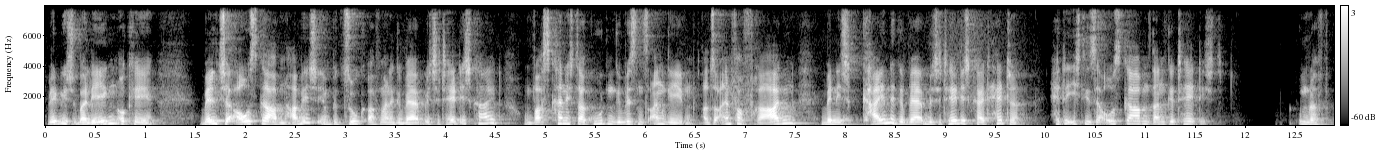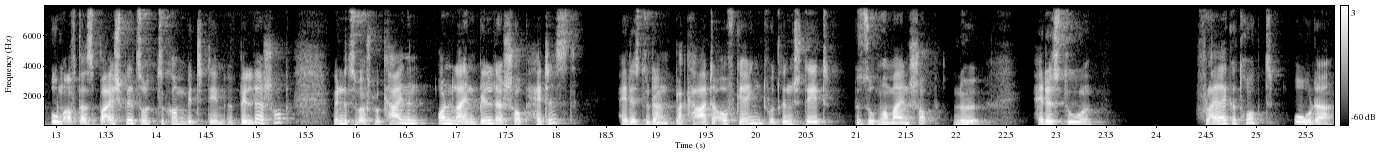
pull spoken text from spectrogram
wirklich überlegen, okay, welche Ausgaben habe ich in Bezug auf meine gewerbliche Tätigkeit und was kann ich da guten Gewissens angeben. Also einfach fragen, wenn ich keine gewerbliche Tätigkeit hätte, hätte ich diese Ausgaben dann getätigt? Um, auf das Beispiel zurückzukommen mit dem Bildershop, wenn du zum Beispiel keinen Online-Bildershop hättest, hättest du dann Plakate aufgehängt, wo drin steht, besuch mal meinen Shop? Nö. Hättest du Flyer gedruckt oder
